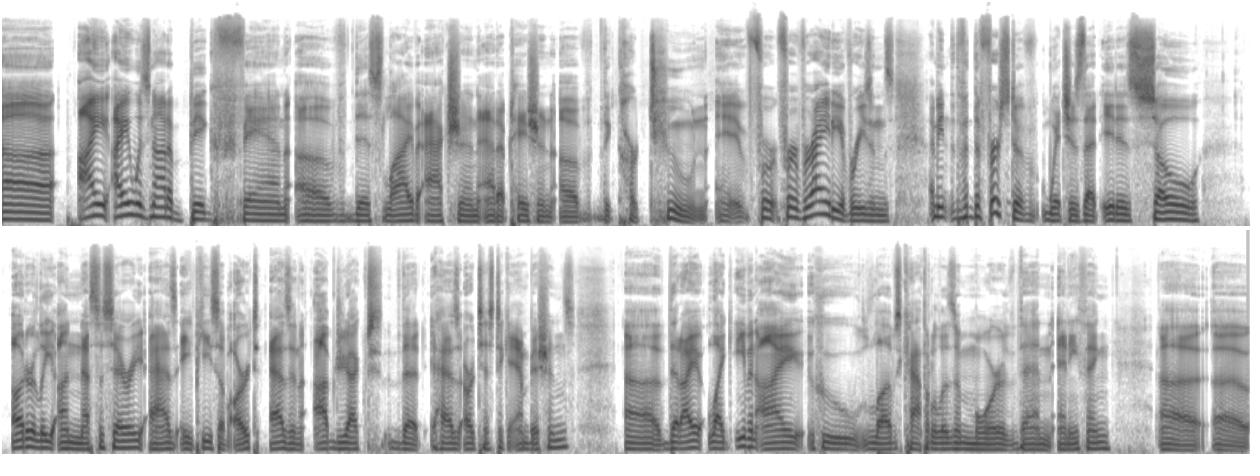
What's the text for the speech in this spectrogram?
Uh, I, I was not a big fan of this live action adaptation of the cartoon eh, for, for a variety of reasons. I mean, the, the first of which is that it is so utterly unnecessary as a piece of art, as an object that has artistic ambitions. Uh, that I like, even I, who loves capitalism more than anything, uh, uh,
